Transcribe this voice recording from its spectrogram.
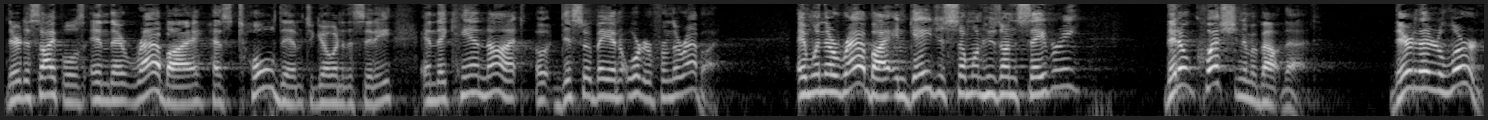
their disciples, and their rabbi has told them to go into the city, and they cannot uh, disobey an order from their rabbi. And when their rabbi engages someone who's unsavory, they don't question him about that. They're there to learn.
